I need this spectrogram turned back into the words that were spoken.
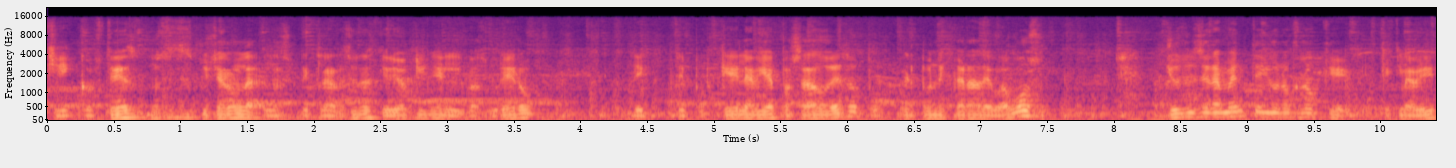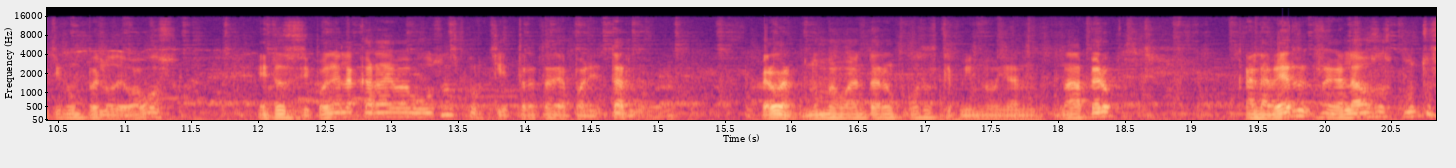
que ustedes no sé si escucharon las declaraciones que dio aquí en el basurero de, por qué le había pasado eso, pues él pone cara de baboso. Yo sinceramente yo no creo que, que Claverí tenga un pelo de baboso. Entonces si pone la cara de baboso es porque trata de aparentarlo. Pero bueno, no me voy a andar en cosas que a mí no ya nada. Pero al haber regalado esos puntos,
